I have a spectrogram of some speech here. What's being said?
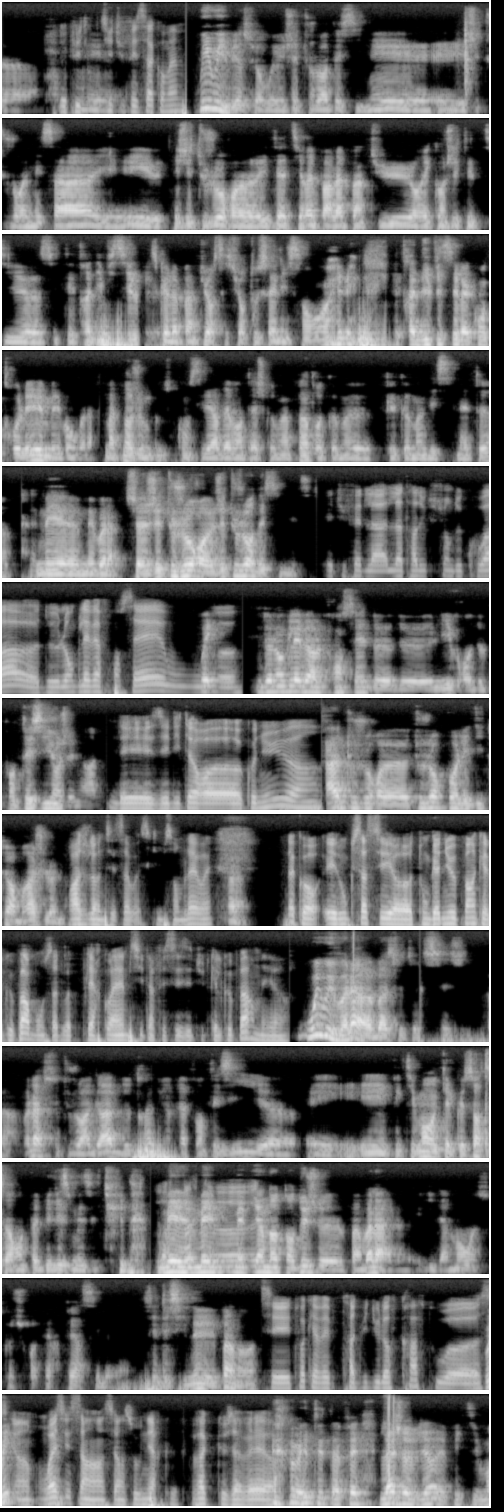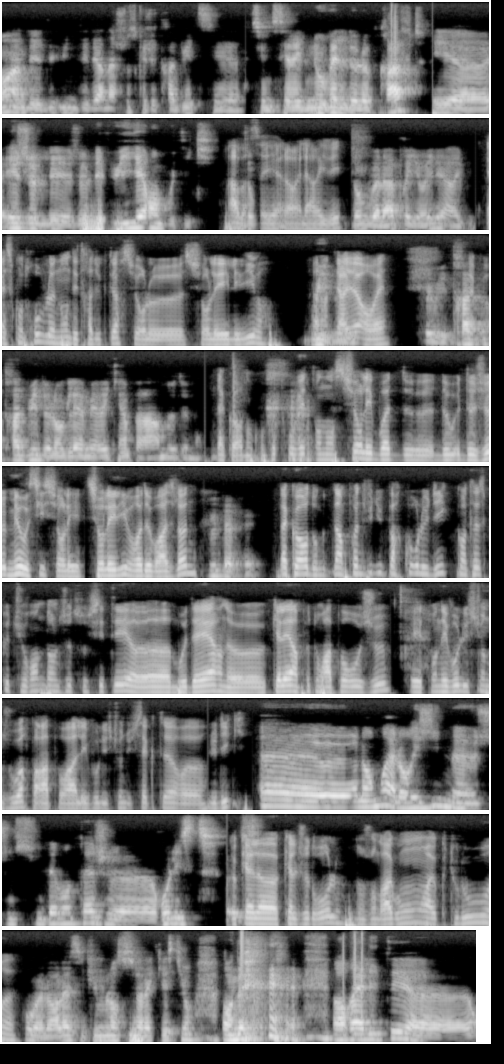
Depuis tout petit, tu fais ça quand même? Oui, oui, bien sûr, oui. J'ai toujours dessiné et, et j'ai toujours aimé ça et, et- et j'ai toujours euh, été attiré par la peinture. Et quand j'étais petit, euh, c'était très difficile parce que la peinture, c'est surtout salissant et, très difficile à contrôler. Mais bon, voilà. Maintenant, je me considère davantage comme un peintre comme, euh, que comme un dessinateur. Mais, euh, mais voilà, j'ai toujours, j'ai toujours dessiné. Et tu fais de la, de la traduction de quoi? De l'anglais vers français ou Oui. De l'anglais vers le français, de, de livres de fantaisie en général. Des éditeurs euh, connus euh? Ah, toujours, euh, toujours pour l'éditeur Brajlon. Brajlon, c'est ça, ouais, ce qui me semblait, ouais. Voilà. D'accord. Et donc ça, c'est euh, ton gagne-pain quelque part. Bon, ça doit te plaire quand même si t'as fait ces études quelque part, mais euh, Oui, oui, voilà, bah, c'est, c'est, c'est- enfin, voilà, c'est toujours agréable de traduire de la fantaisie, euh, et, et effectivement, en quelque sorte, ça rentabilise mes études. mais, remarque, mais, euh, mais bien entendu, je, enfin voilà, évidemment, ce que je préfère faire, c'est, le- c'est dessiner et peindre. hein. c'est toi qui avais traduit du Lovecraft ou euh, Oui. c'est un... Ouais, c'est ça. hein, c'est un souvenir que vague que j'avais. euh. oui, tout à fait. Là, je viens effectivement, un des, une des dernières choses que j'ai traduites, c'est, c'est une série de nouvelles de Lovecraft, et, euh, et je l'ai, je l'ai vu hier en boutique. Ah bah donc, ça y est, alors elle est arrivée. donc voilà, a priori, il est arrivé. Est-ce qu'on trouve le nom des traducteurs sur le sur les, les livres? À Oui, l'intérieur Ouais. Oui, traduit de l'anglais américain par Arnaud Demain. D'accord. Donc on peut trouver ton nom sur les boîtes de, de, de jeux, mais aussi sur les sur les livres de Brajlon. Tout à fait. D'accord, donc d'un point de vue du parcours ludique, quand est-ce que tu rentres dans le jeu de société euh, moderne euh, Quel est un peu ton rapport au jeu et ton évolution de joueur par rapport à l'évolution du secteur euh, ludique? Euh, alors moi, à l'origine, euh, je suis davantage euh, rôliste. De quel, euh, quel jeu de rôle? Donjon Dragon, Cthulhu Oh, alors là, si tu me lances sur la question, on est en réalité, euh,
